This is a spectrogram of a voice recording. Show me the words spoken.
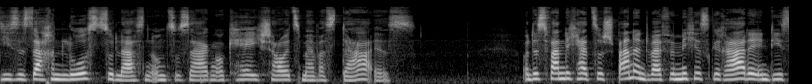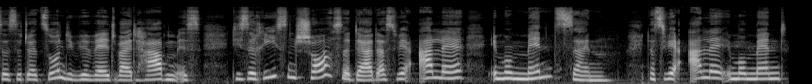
diese Sachen loszulassen und zu sagen, okay, ich schaue jetzt mal, was da ist. Und das fand ich halt so spannend, weil für mich ist gerade in dieser Situation, die wir weltweit haben, ist diese Riesenchance da, dass wir alle im Moment sein, dass wir alle im Moment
